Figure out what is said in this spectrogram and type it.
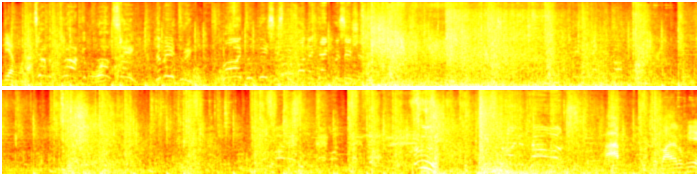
เดี้ยงหมดละ German truck approaching! Dmitri, blow into pieces before they take position! ครับเรียบร้อยแล้วลูกพี่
